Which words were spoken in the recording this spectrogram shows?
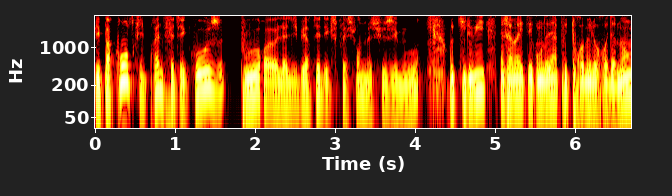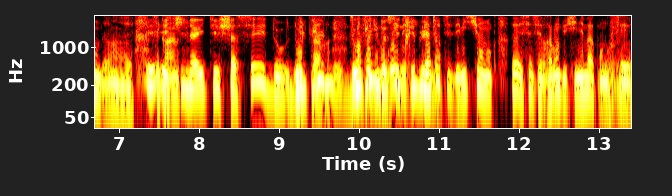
Mais par contre, ils prennent fait et cause pour euh, la liberté d'expression de M. Zemmour. Oui, qui lui n'a jamais été condamné à plus de 3 000 euros d'amende. Hein. Et, qui n'a été chassé d'aucune de ses tribunes. Il a toutes ces émissions, donc euh, c'est vraiment du cinéma qu'on nous fait.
